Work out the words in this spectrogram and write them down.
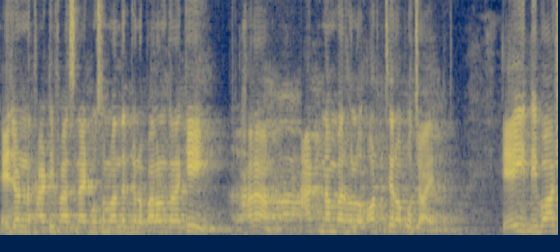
এই জন্য থার্টি ফার্স্ট নাইট মুসলমানদের জন্য পালন করা কি? হারাম। আট নাম্বার হলো অর্থের অপচয়। এই দিবস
